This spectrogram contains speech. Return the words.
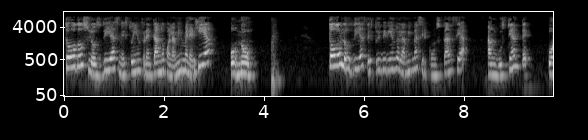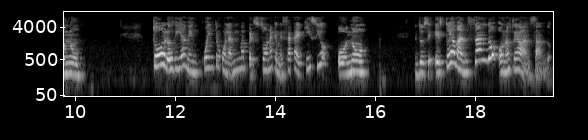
Todos los días me estoy enfrentando con la misma energía o no todos los días estoy viviendo la misma circunstancia angustiante o no. Todos los días me encuentro con la misma persona que me saca de quicio o no. Entonces, ¿estoy avanzando o no estoy avanzando?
